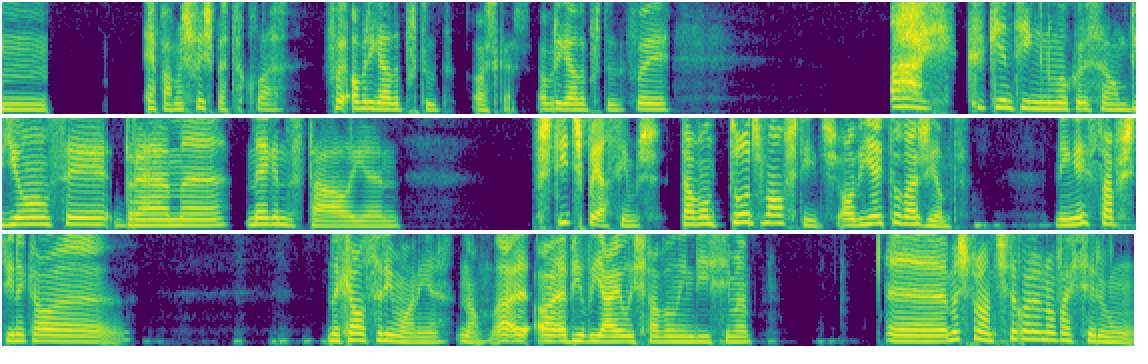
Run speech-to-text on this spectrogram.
Um, epá, mas foi espetacular. Foi, obrigada por tudo, Oscar. Obrigada por tudo. Foi. Ai, que quentinho no meu coração. Beyoncé, drama, Megan Thee Stallion. Vestidos péssimos. Estavam todos mal vestidos. Odiei toda a gente. Ninguém se sabe vestir naquela. Naquela cerimónia. Não, a, a Billie Eilish estava lindíssima. Ah, mas pronto, isto agora não vai ser um.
